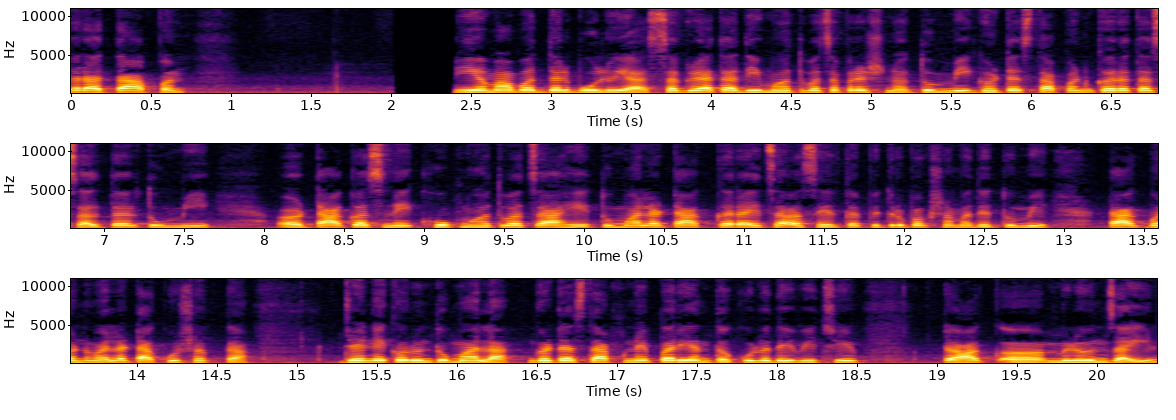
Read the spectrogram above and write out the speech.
तर आता आपण नियमाबद्दल बोलूया. सगळ्यात आधी महत्त्वाचा प्रश्न तुम्ही घटस्थापन करत असाल तर तुम्ही टाक असणे खूप महत्त्वाचं आहे. तुम्हाला टाक करायचा असेल तर पितृपक्षामध्ये तुम्ही टाक बनवायला टाकू शकता. जेणेकरून तुम्हाला घटस्थापनेपर्यंत कुलदेवीची टाक मिळून जाईल.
